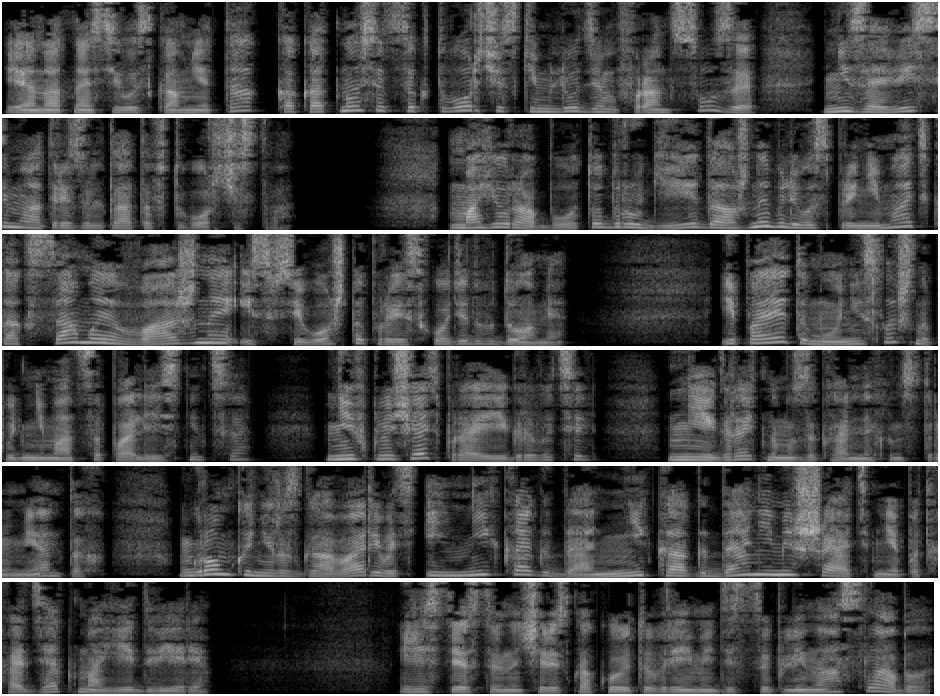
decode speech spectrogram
и она относилась ко мне так, как относятся к творческим людям французы, независимо от результатов творчества. Мою работу другие должны были воспринимать как самое важное из всего, что происходит в доме. И поэтому не слышно подниматься по лестнице, не включать проигрыватель, не играть на музыкальных инструментах, громко не разговаривать и никогда, никогда не мешать мне, подходя к моей двери. Естественно, через какое-то время дисциплина ослабла,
